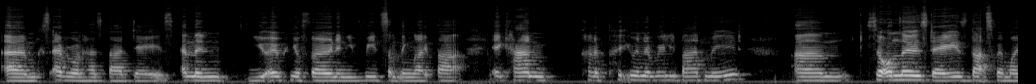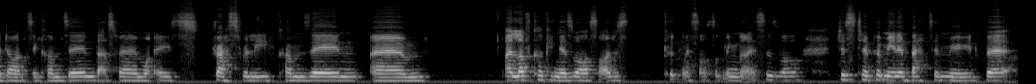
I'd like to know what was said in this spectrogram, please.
because um, everyone has bad days. And then you open your phone and you read something like that, it can kind of put you in a really bad mood. Um, so on those days, that's where my dancing comes in. That's where my stress relief comes in. Um, I love cooking as well, so I'll just cook myself something nice as well, just to put me in a better mood. But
